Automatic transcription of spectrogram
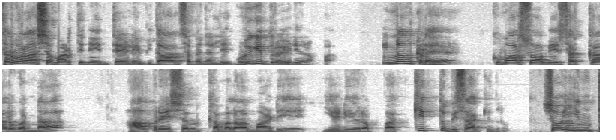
ಸರ್ವನಾಶ ಮಾಡ್ತೀನಿ ಅಂತೇಳಿ ವಿಧಾನಸಭೆಯಲ್ಲಿ ಗುಡುಗಿದ್ರು ಯಡಿಯೂರಪ್ಪ. ಇನ್ನೊಂದು ಕಡೆ ಕುಮಾರಸ್ವಾಮಿ ಸರ್ಕಾರವನ್ನ ಆಪರೇಷನ್ ಕಮಲ ಮಾಡಿ ಯಡಿಯೂರಪ್ಪ ಕಿತ್ತು ಬಿಸಾಕಿದ್ರು. ಸೊ ಇಂಥ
